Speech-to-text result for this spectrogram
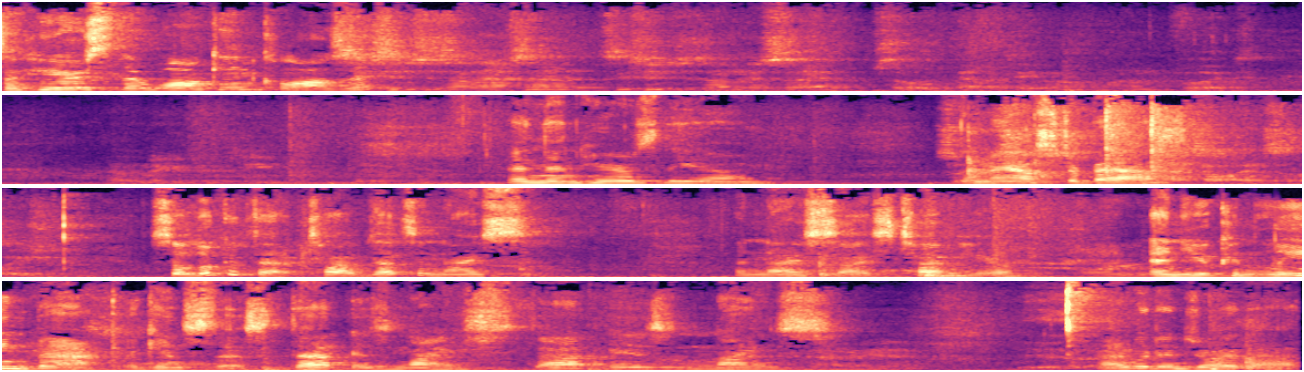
So here's the walk-in closet. Six inches on that side, six inches on this side, so that would take off one foot. That would make it 15. And then here's the um, So the master bath. That's all insulation. So look at that tub. That's a nice, a nice sized tub here. And you can lean back against this. That is nice. That is nice. I would enjoy that.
